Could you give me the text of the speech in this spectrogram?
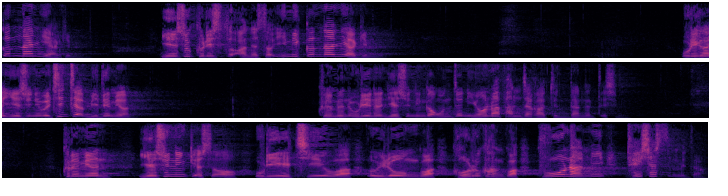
끝난 이야기입니다. 예수 그리스도 안에서 이미 끝난 이야기입니다. 우리가 예수님을 진짜 믿으면 그러면 우리는 예수님과 온전히 연합한 자가 된다는 뜻입니다. 그러면 예수님께서 우리의 지혜와 의로움과 거룩함과 구원함이 되셨습니다.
